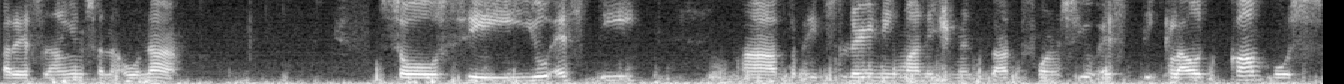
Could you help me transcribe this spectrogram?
Parehas lang yun sa nauna. So si UST uh, through its learning management platforms, UST Cloud Campus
